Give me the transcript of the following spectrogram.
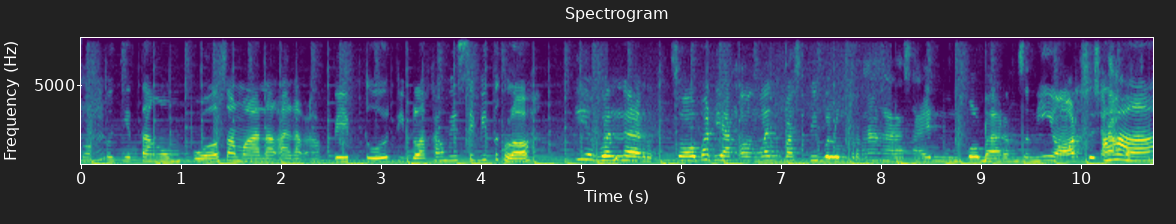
waktu kita ngumpul sama anak-anak AP itu di belakang fisip itu loh. Iya bener Sobat yang online pasti belum pernah ngerasain ngumpul bareng senior secara. Ah,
